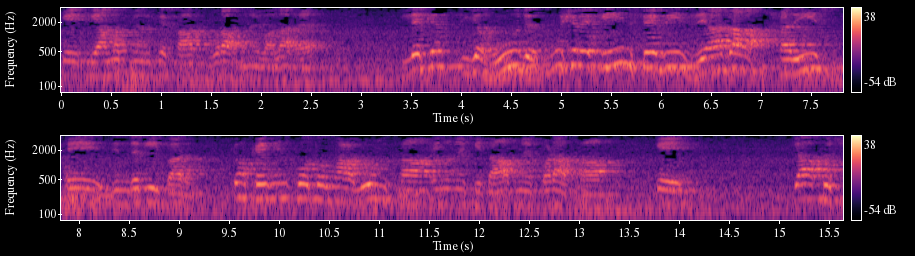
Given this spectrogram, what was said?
کہ قیامت میں ان کے ساتھ برا ہونے والا ہے۔ لیکن یہود مشرقین سے بھی زیادہ حریص تھے زندگی پر، کیونکہ ان کو تو معلوم تھا، انہوں نے کتاب میں پڑھا تھا کہ کیا کچھ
